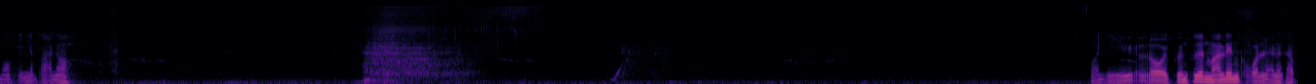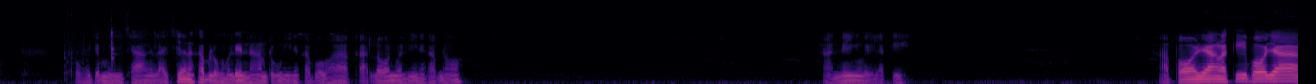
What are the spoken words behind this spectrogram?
มองเห็นหรือเปล่าเนาะวันนี้ลอยเพื่อนๆมาเล่นก่อนแล้วนะครับ คงจะมีช้างหลายเชือกนะครับ ลงมาเล่นน้ำตรงนี้นะครับเพราะว่าอากาศร้อนวันนี้นะครับเนาะอ่านิ่งเลยลักกี้อ่าพอยังลักกี้พอยัง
